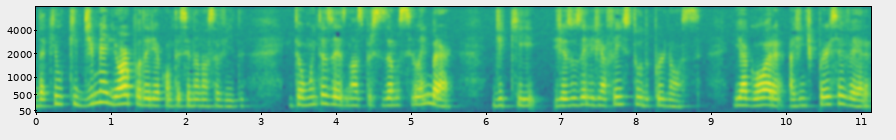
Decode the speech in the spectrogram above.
daquilo que de melhor poderia acontecer na nossa vida. Então, muitas vezes nós precisamos se lembrar de que Jesus ele já fez tudo por nós. E agora a gente persevera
